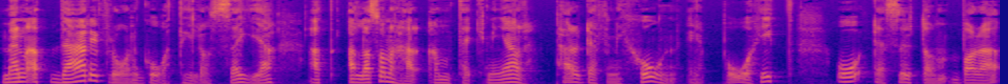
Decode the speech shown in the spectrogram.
Men att därifrån gå till att säga att alla sådana här anteckningar per definition är påhitt och dessutom bara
